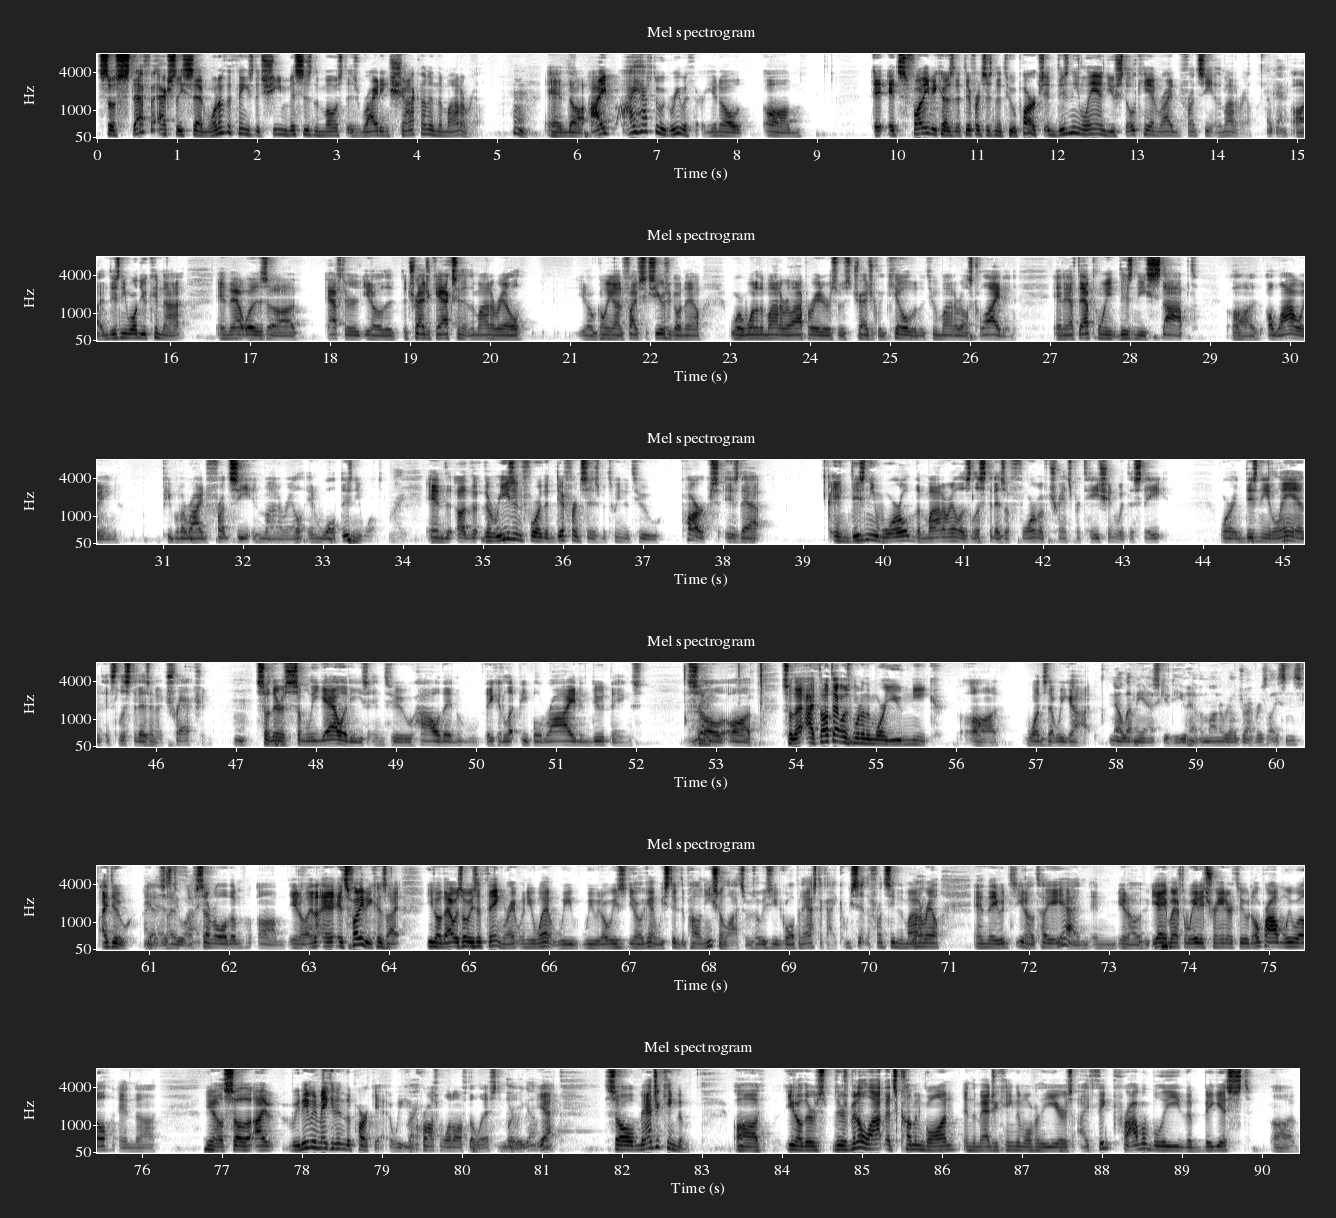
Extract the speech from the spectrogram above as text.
so Steph actually said one of the things that she misses the most is riding shotgun in the monorail. Hmm. And uh, I I have to agree with her. You know, um, it, it's funny because the differences in the two parks. In Disneyland, you still can ride in front seat in the monorail. Okay. Uh, in Disney World, you cannot, and that was uh, after you know the, the tragic accident in the monorail. You know, going on five six years ago now, where one of the monorail operators was tragically killed when the two monorails collided, and at that point, Disney stopped uh, allowing people to ride front seat in monorail in Walt Disney World. Right. And uh, the, the reason for the differences between the two parks is that in Disney World, the monorail is listed as a form of transportation with the state, where in Disneyland, it's listed as an attraction. Hmm. So there's some legalities into how they they could let people ride and do things. So uh, so that I thought that was one of the more unique uh, ones that we got. Now let me ask you: Do you have a monorail driver's license? I do. I Yes, guess I do have I. several of them. Um, you know, and I, it's funny because I, you know, that was always a thing, right? When you went, we we would always, you know, again, we stayed at the Polynesian a lot, so it was always you'd go up and ask the guy, "Can we sit in the front seat of the monorail?" And they would, you know, tell you, "Yeah," and, and you know, yeah, you might have to wait a train or two. No problem, we will. And uh, you know, so I we didn't even make it into the park yet. We can Right. cross one off the list. There we go. Yeah. So Magic Kingdom. Uh, you know, there's there's been a lot that's come and gone in the Magic Kingdom over the years. I think probably the biggest uh,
